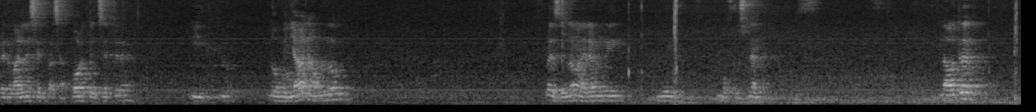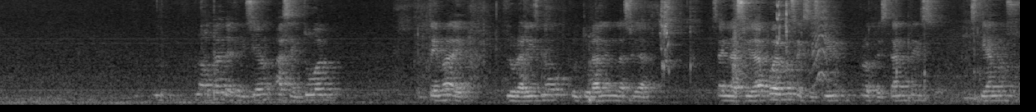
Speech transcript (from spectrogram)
renovarles el pasaporte, etc. Y lo humillaban a uno pues una manera muy, muy como frustrante. La otra, la otra definición acentúa el tema de pluralismo cultural en la ciudad. O sea, en la ciudad podemos existir protestantes, cristianos,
